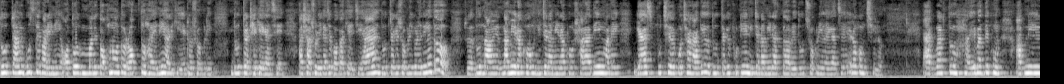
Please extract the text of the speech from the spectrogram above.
দুধটা আমি বুঝতে পারিনি, অত মানে তখনও অত রপ্ত হয়নি আর কি, এঠো সগড়ি, দুধটা ঠেকে গেছে। আর শাশুড়ির কাছে বকা খেয়েছি হ্যাঁ দুধটাকে সগড়ি করে দিলে তো? দুধ নামিয়ে রাখো, নিচে নামিয়ে রাখো। সারাদিন মানে গ্যাস পুছে, পোছার আগেও দুধটাকে ফুটিয়ে নিচে নামিয়ে রাখতে হবে, দুধ সগড়ি হয়ে গেছে। এরকম ছিল। একবার তো, এবার দেখুন, আপনি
